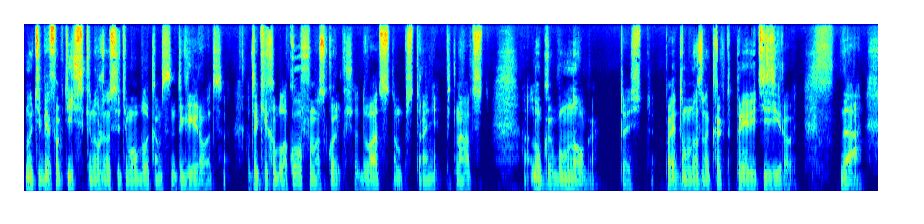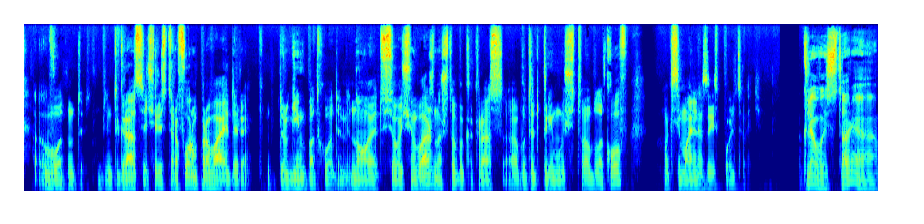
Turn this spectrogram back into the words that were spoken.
ну, тебе фактически нужно с этим облаком синтегрироваться. А таких облаков у нас сколько сейчас? 20 там по стране, 15. Ну, как бы много. То есть, поэтому нужно как-то приоритизировать. Да, вот, ну, то есть, интеграция через Terraform провайдеры, другими подходами. Но это все очень важно, чтобы как раз а, вот это преимущество облаков максимально заиспользовать. Клевая история.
